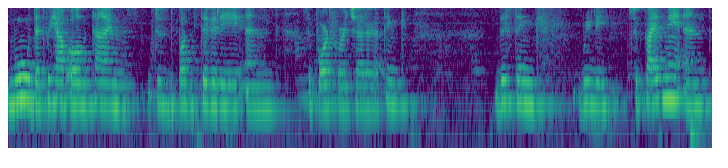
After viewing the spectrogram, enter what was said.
mood that we have all the time it's just the positivity and support for each other i think this thing really surprised me and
